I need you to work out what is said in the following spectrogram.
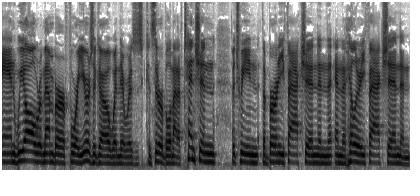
And we all remember four years ago when there was considerable amount of tension between the Bernie faction and the, and the Hillary faction, and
